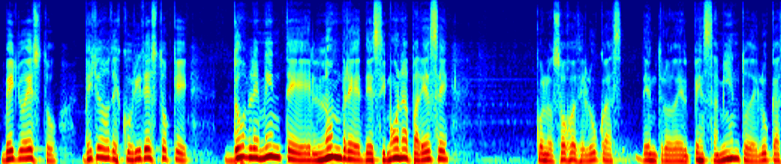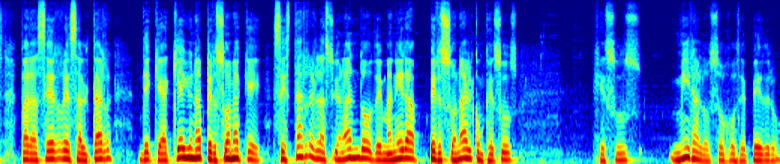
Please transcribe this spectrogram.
Bello esto, bello descubrir esto que doblemente el nombre de Simón aparece con los ojos de Lucas dentro del pensamiento de Lucas para hacer resaltar de que aquí hay una persona que se está relacionando de manera personal con Jesús. Jesús mira los ojos de Pedro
